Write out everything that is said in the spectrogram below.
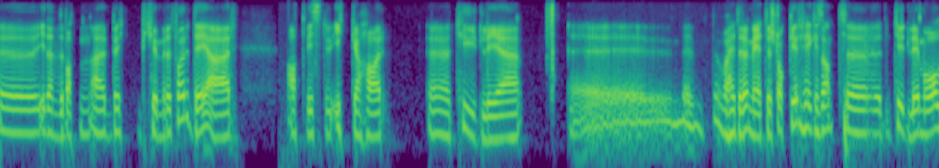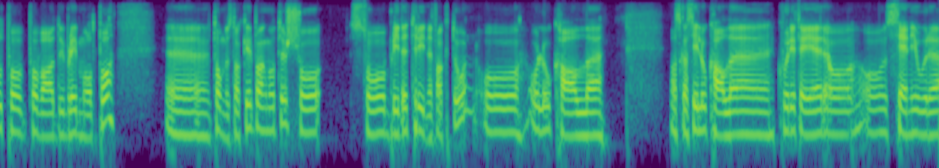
i denne debatten er bekymret for, det er at hvis du ikke har uh, tydelige uh, hva heter det, meterstokker, ikke sant? Uh, tydelige mål på, på, hva du blir målt på, tommestokker på mange måter, så, så blir det trynefaktoren og, og lokale hva skal jeg si, lokale koryfeer og, og seniore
